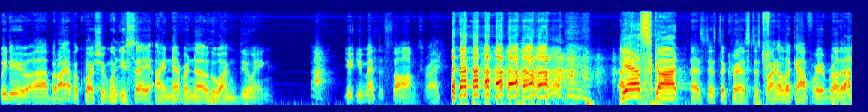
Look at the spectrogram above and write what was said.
We do, uh, but I have a question. When you say I never know who I'm doing, you, you meant the songs, right? yes, Scott. That's just a Chris, just trying to look out for you, brother.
